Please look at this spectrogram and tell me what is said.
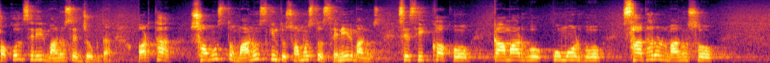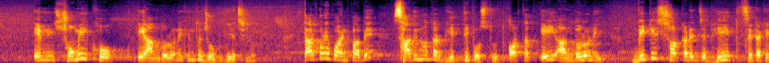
সকল শ্রেণির মানুষের যোগদান। অর্থাৎ সমস্ত মানুষ কিন্তু সমস্ত শ্রেণির মানুষ। সে শিক্ষক হোক, কামার হোক, কুমোর হোক, সাধারণ মানুষ হোক, এমনি শ্রমিক হোক, এই আন্দোলনে কিন্তু যোগ দিয়েছিল। তারপরে পয়েন্ট পাবে স্বাধীনতার ভিত্তি প্রস্তুত। অর্থাৎ এই আন্দোলনেই ব্রিটিশ সরকারের যে ভিত, সেটাকে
